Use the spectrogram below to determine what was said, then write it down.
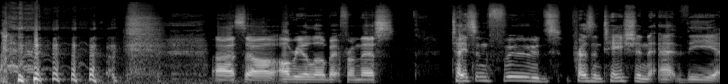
uh, so I'll read a little bit from this. Tyson Foods presentation at the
